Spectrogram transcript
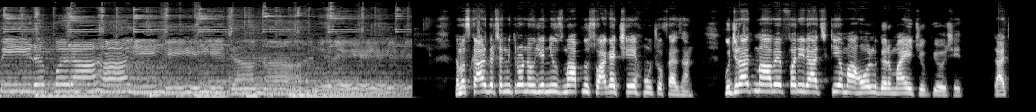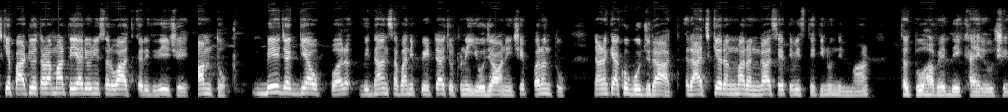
પીડ પરાઈ જાનાને રે. નમસ્કાર દર્શક મિત્રો નવજીવન ન્યૂઝમાં આપનું સ્વાગત છે. હું છું ફૈઝાન. ગુજરાતમાં હવે ફરી રાજકીય માહોલ ગરમાઈ ચૂક્યો છે. રાજકીય પાર્ટીઓ તડામાર તૈયારીઓની શરૂઆત કરી દીધી છે. આમ તો બે જગ્યા ઉપર વિધાનસભાની પેટા ચૂંટણી યોજાવાની છે, પરંતુ જાણે કે આખું ગુજરાત રાજકીય રંગમાં રંગાશે તેવી સ્થિતિનું નિર્માણ થતું હવે દેખાઈ રહ્યું છે.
